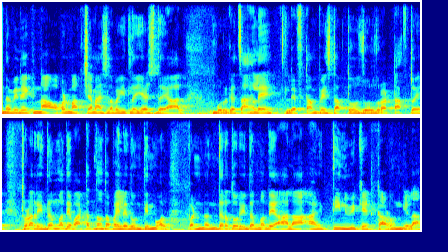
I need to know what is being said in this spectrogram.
नवीन एक नाव आपण मागच्या मॅचला बघितलं यश दयाल. मुर्ग चांगले लेफ्ट आर्म पेस टाकतो जोरजोरात टाकतोय. थोडा रिदममध्ये वाटत नव्हता पहिले दोन तीन बॉल पण नंतर तो रिदममध्ये आला आणि तीन विकेट काढून गेला.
